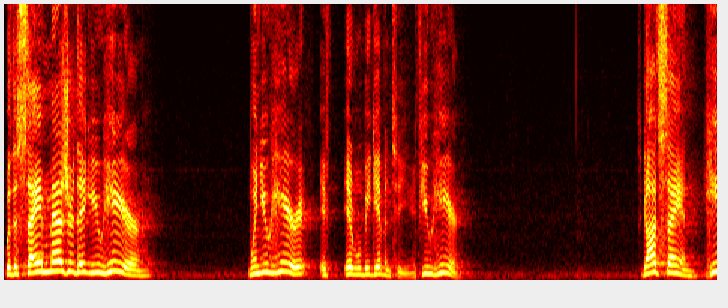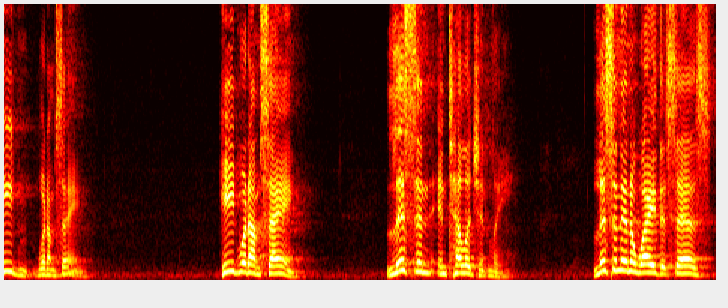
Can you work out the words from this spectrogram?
With the same measure that you hear, when you hear it, if it will be given to you. If you hear. God's saying, heed what I'm saying. Heed what I'm saying. Listen intelligently. Listen in a way that says,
